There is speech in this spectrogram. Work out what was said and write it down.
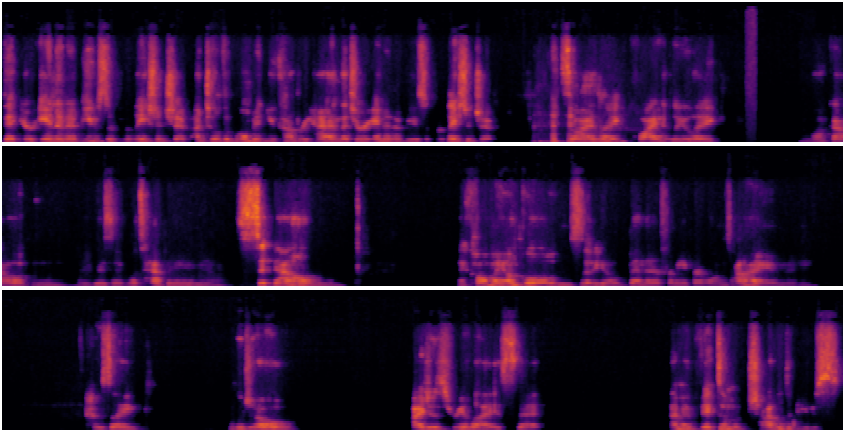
that you're in an abusive relationship until the moment you comprehend that you're in an abusive relationship. so I like quietly like walk out and everybody's like, what's happening? You know, sit down. I call my uncle who's you know been there for me for a long time. And I was like, Uncle Joe, I just realized that I'm a victim of child abuse.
